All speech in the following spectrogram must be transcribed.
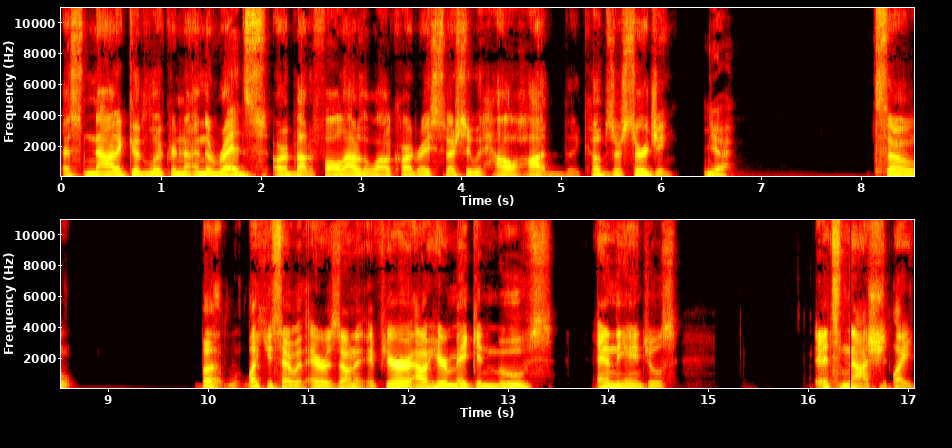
that's not a good look or not. And the Reds are about to fall out of the wild card race, especially with how hot the Cubs are surging. Yeah. So, but like you said with Arizona, if you're out here making moves and the Angels, it's not sh- like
